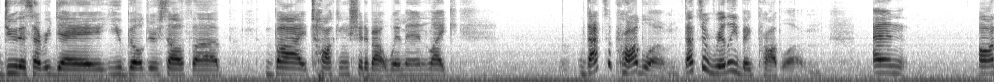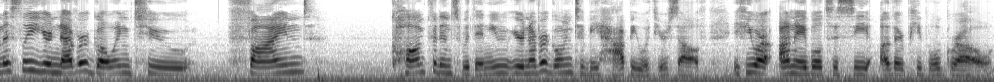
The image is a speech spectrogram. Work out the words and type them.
do this every day, you build yourself up by talking shit about women. Like, that's a problem. That's a really big problem. And honestly, you're never going to find confidence within you. You're never going to be happy with yourself if you are unable to see other people grow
